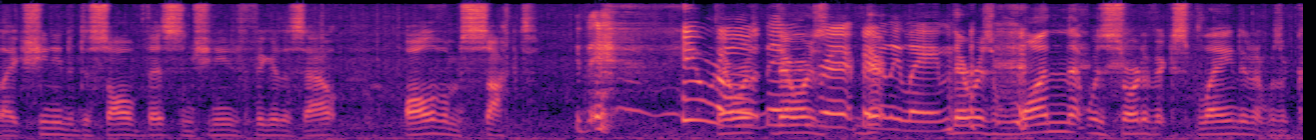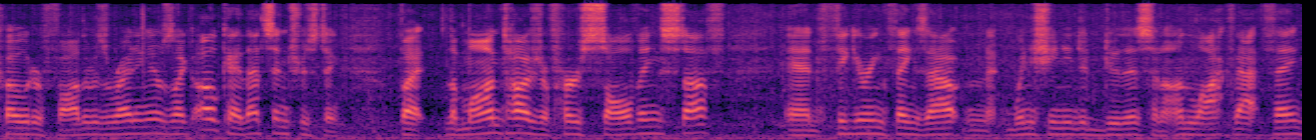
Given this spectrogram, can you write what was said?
like she needed to solve this and she needed to figure this out. All of them sucked. Were, There all, were- they there were was- fa- there- lame. There was one that was sort of explained, and it was a code her father was writing. It was like, okay, that's interesting. But the montage of her solving stuff and figuring things out, and when she needed to do this and unlock that thing,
